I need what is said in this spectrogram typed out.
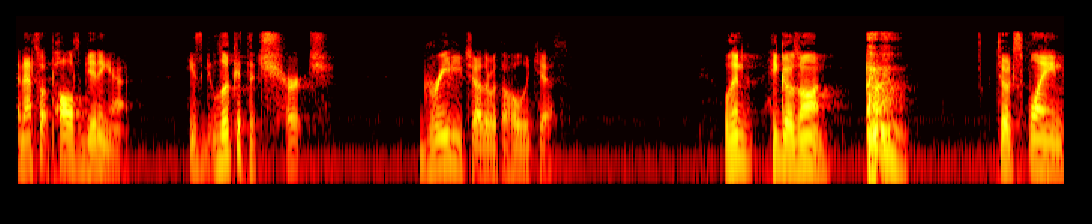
And that's what Paul's getting at. He's look at the church. Greet each other with a holy kiss. Well, then he goes on to explain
